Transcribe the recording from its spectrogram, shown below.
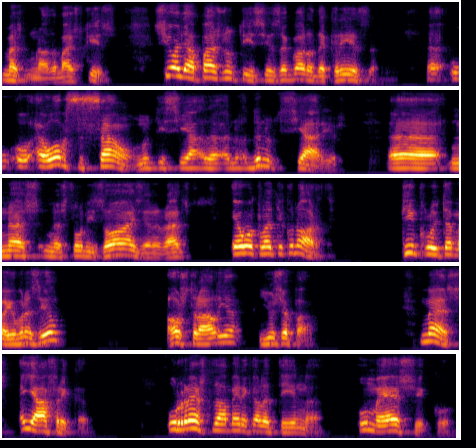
mas nada mais do que isso. Se olhar para as notícias agora da crise, a obsessão noticia, de noticiários nas, nas televisões e nas rádios é o Atlântico Norte, que inclui também o Brasil, a Austrália e o Japão. Mas a África, o resto da América Latina, o México,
